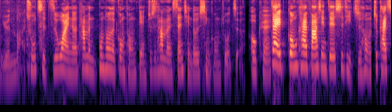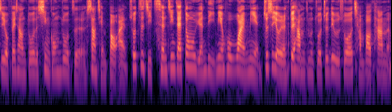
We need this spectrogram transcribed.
原来。除此之外呢，他们通通的共同点就是他们生前都是性工作者。OK，在公开发现这些尸体之后，就开始有非常多的性工作者上前报案，说自己曾经在动物园里面或外面，就是有人对他们这么做，就例如说强暴他们，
